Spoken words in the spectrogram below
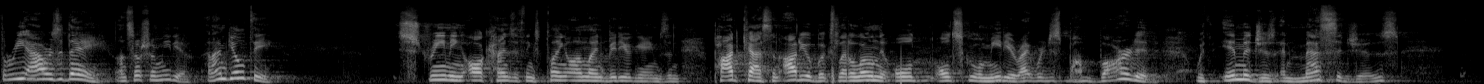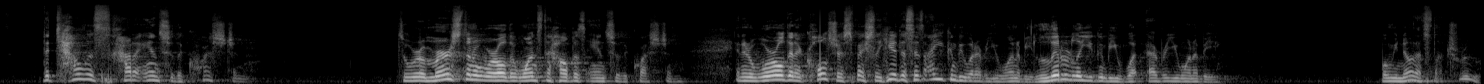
Three hours a day on social media, and I'm guilty streaming all kinds of things, playing online video games and podcasts and audiobooks, let alone the old, old school media, right? We're just bombarded with images and messages that tell us how to answer the question. So we're immersed in a world that wants to help us answer the question. And in a world and a culture, especially here, that says, oh, you can be whatever you want to be. Literally, you can be whatever you want to be. But we know that's not true.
